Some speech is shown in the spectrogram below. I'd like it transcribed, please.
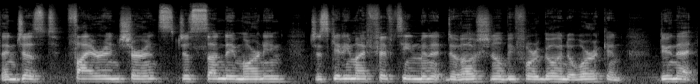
than just fire insurance, just Sunday morning, just getting my 15 minute devotional before going to work and doing that.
